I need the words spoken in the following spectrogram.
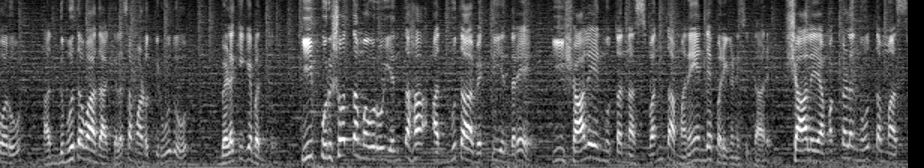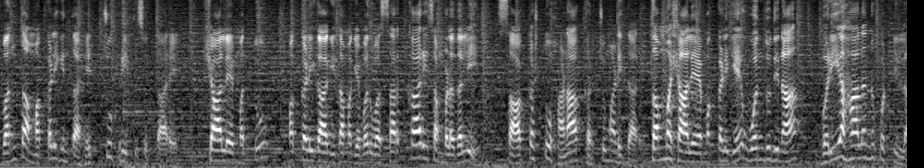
ಅವರು ಅದ್ಭುತವಾದ ಕೆಲಸ ಮಾಡುತ್ತಿರುವುದು ಬೆಳಕಿಗೆ ಬಂತು. ಈ ಪುರುಷೋತ್ತಮ್ ಅವರು ಎಂತಹ ಅದ್ಭುತ ವ್ಯಕ್ತಿ ಎಂದರೆ ಈ ಶಾಲೆಯನ್ನು ತನ್ನ ಸ್ವಂತ ಮನೆಯೆಂದೇ ಪರಿಗಣಿಸಿದ್ದಾರೆ. ಶಾಲೆಯ ಮಕ್ಕಳನ್ನು ತಮ್ಮ ಸ್ವಂತ ಮಕ್ಕಳಿಗಿಂತ ಹೆಚ್ಚು ಪ್ರೀತಿಸುತ್ತಾರೆ. ಶಾಲೆ ಮತ್ತು ಮಕ್ಕಳಿಗಾಗಿ ತಮಗೆ ಬರುವ ಸರ್ಕಾರಿ ಸಂಬಳದಲ್ಲಿ ಸಾಕಷ್ಟು ಹಣ ಖರ್ಚು ಮಾಡಿದ್ದಾರೆ. ತಮ್ಮ ಶಾಲೆಯ ಮಕ್ಕಳಿಗೆ ಒಂದು ದಿನ ಬರಿಯ ಹಾಲನ್ನು ಕೊಟ್ಟಿಲ್ಲ.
